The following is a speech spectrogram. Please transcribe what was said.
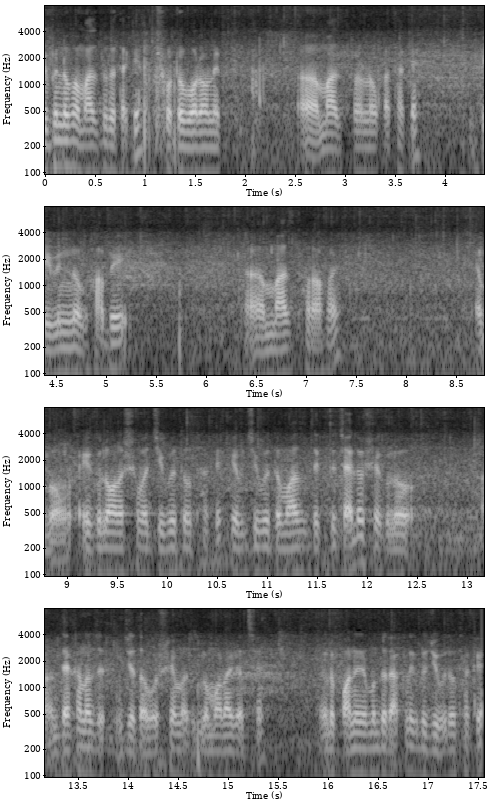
বিভিন্নভাবে মাছ ধরে থাকে। ছোট, বড় অনেক মাছ ধরার নৌকা থাকে। বিভিন্নভাবে মাছ ধরা হয়। এবং এগুলো অনেক সময় জীবিতও থাকে। কেউ জীবিত মাছ দেখতে চাইলেও সেগুলো দেখানো যেত। অবশ্যই মাছগুলো মারা গেছে। এগুলো পানির মধ্যে রাখলে এগুলো জীবিত থাকে।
